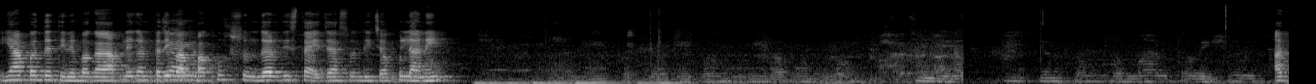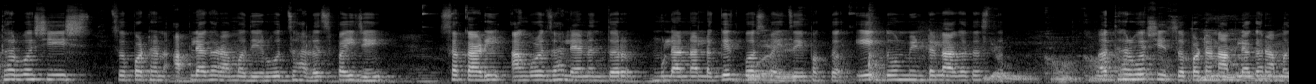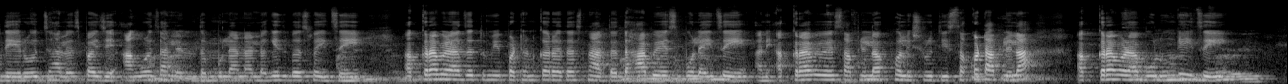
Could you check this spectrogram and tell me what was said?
ह्या पद्धतीने बघा आपले गणपती बाप्पा खूप सुंदर दिसत आहे जास्वंदीच्या फुलाने. अथर्वशीषचं पठण आपल्या घरामध्ये रोज झालंच पाहिजे. सकाळी आंघोळ झाल्यानंतर मुलांना लगेच बसवायचे फक्त एक दोन मिनटं लागत असतं. अथर्वशीचं पठण आपल्या घरामध्ये रोज झालंच पाहिजे. आंघोळ झाल्यानंतर मुलांना लगेच बसवायचे अकरा वेळा जर तुम्ही पठण करत असणार तर दहा वेळेस बोलायचे आणि अकरा वेळेस आपल्याला फलश्रुती सकट आपल्याला अकरा वेळा बोलून घ्यायचे.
